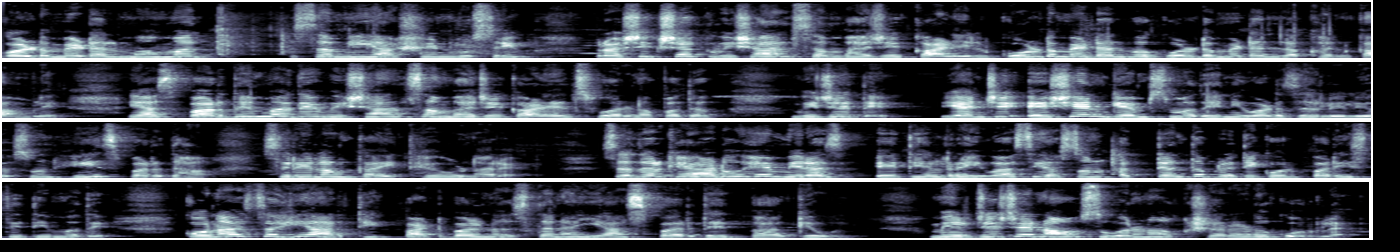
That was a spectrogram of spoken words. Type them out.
गोल्ड मेडल मोहम्मद समी याशिन मुसरीफ प्रशिक्षक विशाल संभाजी काळेल गोल्ड मेडल व गोल्ड मेडल लखन कांबळे या स्पर्धेमध्ये विशाल संभाजी काळेल स्वर्णपदक विजेते. यांची एशियन गेम्समध्ये निवड झालेली असून ही स्पर्धा श्रीलंका इथे होणार आहे. सदर खेळाडू हे मिरज येथील रहिवासी असून अत्यंत प्रतिकूल परिस्थितीमध्ये कोणाचंही आर्थिक पाठबळ नसताना या स्पर्धेत भाग घेऊन मिरजेचे नाव सुवर्ण अक्षरानं आहे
